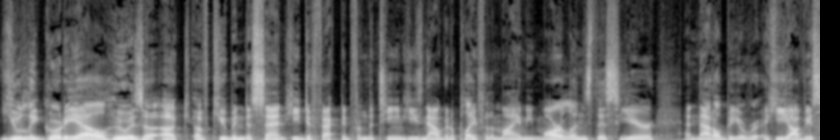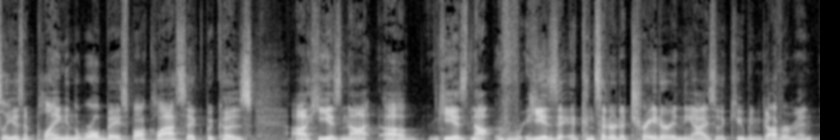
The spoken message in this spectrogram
Yuli Gurriel, who is a, a, of Cuban descent, he defected from the team. He's now going to play for the Miami Marlins this year, and that'll be a. He obviously isn't playing in the World Baseball Classic because uh, he is not. Uh, he is not. He is considered a traitor in the eyes of the Cuban government.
